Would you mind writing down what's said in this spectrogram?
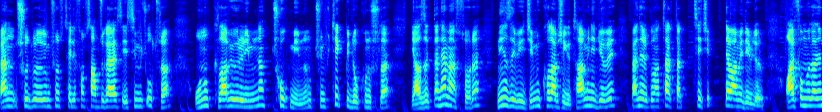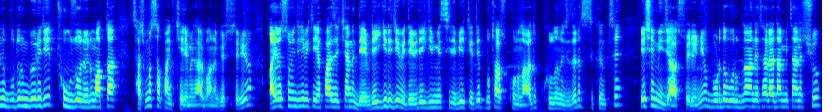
Ben şurada görmüş olduğunuz telefon Samsung Galaxy S23 Ultra. Onun klavye öğreniminden çok memnunum. Çünkü tek bir dokunuşla yazdıktan hemen sonra ne yazabileceğimi kolay bir şekilde tahmin ediyor ve ben direkt ona tak tak seçip devam edebiliyorum. iPhone modellerinde bu durum böyle değil. Çok zorlanıyorum. Hatta saçma sapan kelimeler bana gösteriyor. iOS 17 ile birlikte yapay zekanın devreye gireceği ve devreye girmesiyle birlikte de bu tarz konularda kullanıcıların sıkıntı yaşamayacağı söyleniyor. Burada vurgulanan detaylardan bir tanesi şu.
